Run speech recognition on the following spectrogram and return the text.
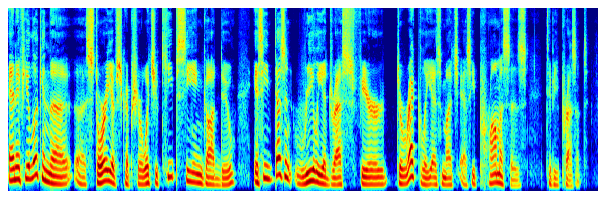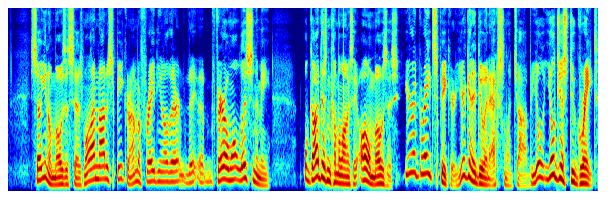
And if you look in the uh, story of Scripture, what you keep seeing God do is He doesn't really address fear directly as much as He promises to be present. So, you know, Moses says, Well, I'm not a speaker. I'm afraid, you know, they, uh, Pharaoh won't listen to me. Well, God doesn't come along and say, "Oh, Moses, you're a great speaker. You're going to do an excellent job. You'll you'll just do great."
